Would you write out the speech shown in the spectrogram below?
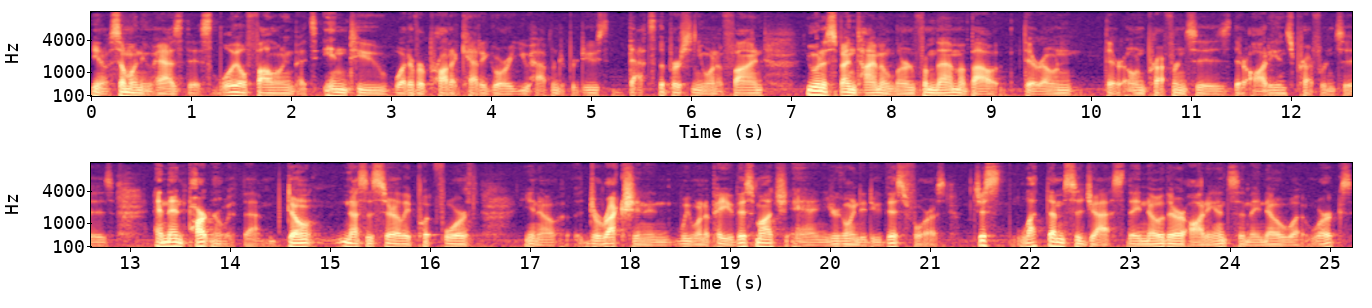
you know, someone who has this loyal following that's into whatever product category you happen to produce, that's the person you want to find. You want to spend time and learn from them about their own their own preferences, their audience preferences, and then partner with them. Don't necessarily put forth you know, direction and we want to pay you this much and you're going to do this for us. Just let them suggest. They know their audience and they know what works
